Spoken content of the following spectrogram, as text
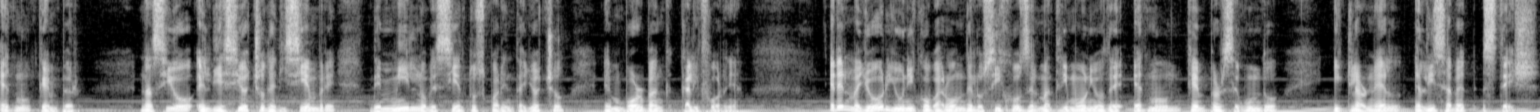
Edmund Kemper nació el 18 de diciembre de 1948 en Burbank, California. Era el mayor y único varón de los hijos del matrimonio de Edmund Kemper II y Clarnell Elizabeth Stage.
